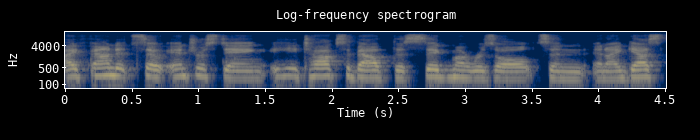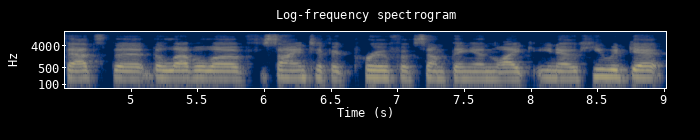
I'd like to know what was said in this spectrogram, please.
I found it so interesting. He talks about the sigma results, and and I guess that's the the level of scientific proof of something. And like you know, he would get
